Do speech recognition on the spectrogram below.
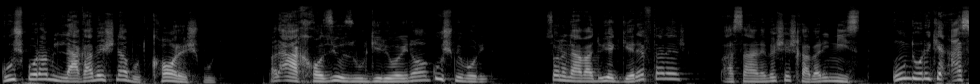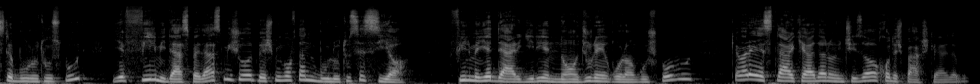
گوش برم لقبش نبود کارش بود. برای اخخازی و زورگیری و اینا گوش می‌برید. سال 91 گرفتنش و از سرنوشتش خبری نیست. اون دوره که عصر بلوتوس بود یه فیلمی دست به دست می‌شد بهش می‌گفتن بلوتوس سیاه. فیلم یه درگیری ناجور این غلام گوشبر بود. که برای اصلاح کردن و این چیزا خودش پخش کرده بود.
